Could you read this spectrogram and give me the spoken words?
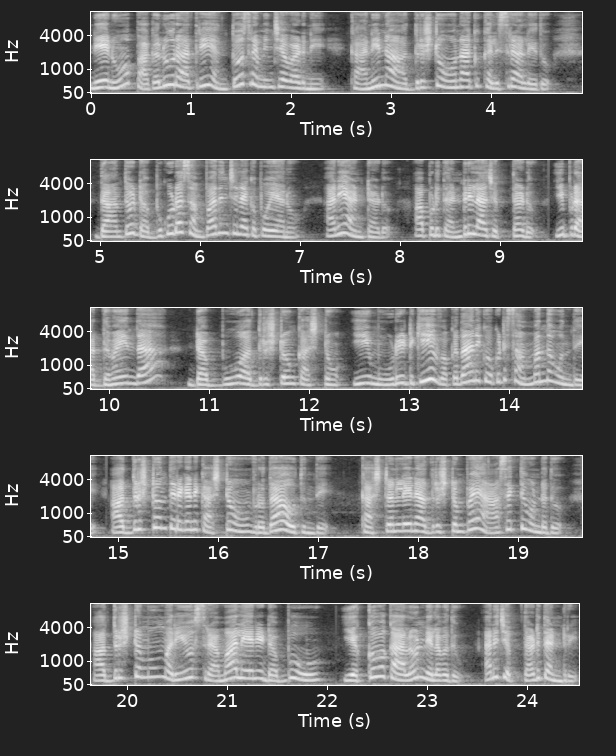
నేను పగలు రాత్రి ఎంతో శ్రమించేవాడిని కానీ నా అదృష్టం నాకు కలిసి రాలేదు. దాంతో డబ్బు కూడా సంపాదించలేకపోయాను అని అంటాడు. అప్పుడు తండ్రి ఇలా చెప్తాడు ఇప్పుడు అర్థమైందా? డబ్బు అదృష్టం కష్టం ఈ మూడిటికి ఒకదానికొకటి సంబంధం ఉంది. అదృష్టం తిరగని కష్టం వృధా అవుతుంది. కష్టం లేని అదృష్టంపై ఆసక్తి ఉండదు. అదృష్టము మరియు శ్రమ లేని డబ్బు ఎక్కువ కాలం నిలవదు అని చెప్తాడు తండ్రి.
